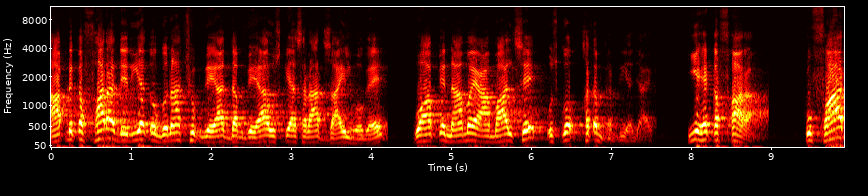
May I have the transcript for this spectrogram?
آپ نے کفارہ دے دیا تو گناہ چھپ گیا، دب گیا، اس کے اثرات زائل ہو گئے، وہ آپ کے نام اعمال سے اس کو ختم کر دیا جائے گا۔ یہ ہے کفارہ۔ کفار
